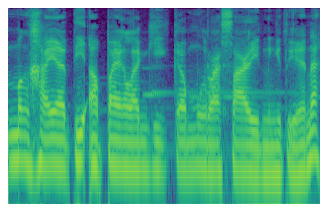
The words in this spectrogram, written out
menghayati apa yang lagi kamu rasain gitu ya. Nah,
